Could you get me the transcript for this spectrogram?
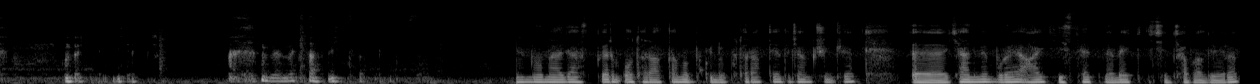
buraya yer. Mehmet abi benim normalde yastıklarım o tarafta ama bugünlük bu tarafta yatacağım çünkü e, kendimi buraya ait hissetmemek için çabalıyorum.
